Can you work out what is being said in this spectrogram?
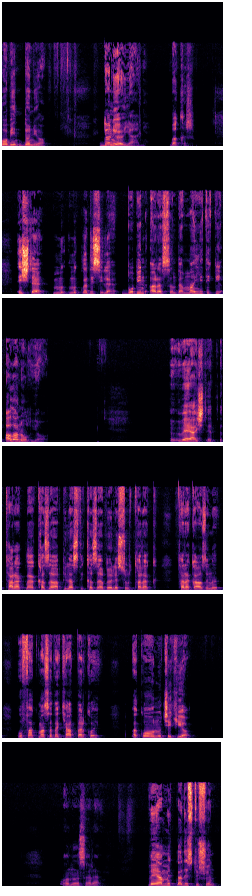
bobin dönüyor. Dönüyor yani bakır. İşte mıknatıs ile bobin arasında manyetik bir alan oluyor. veya işte tarakla kaza, plastik kaza böyle sür tarak tarak ağzını ufak masada kağıtlar koy. Bak o onu çekiyor. Ondan sonra veya mıknatıs düşün.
